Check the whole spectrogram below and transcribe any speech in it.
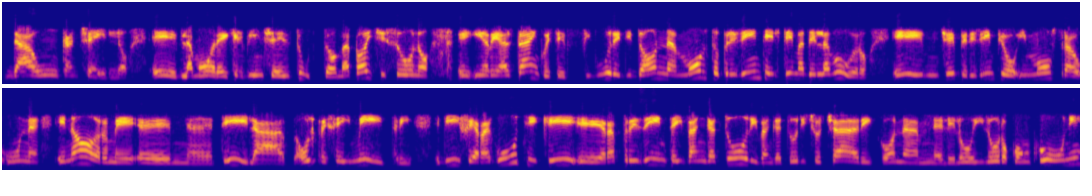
da un cancello. È l'amore che vince il tutto, ma poi ci sono eh, in realtà in queste figure di donna molto presente il tema del lavoro e mh, c'è per esempio in mostra un enorme ehm, eh, tela oltre sei metri di Ferraguti che eh, rappresenta i vangatori, i vangatori ciociari con ehm, le lo- i loro conconi,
